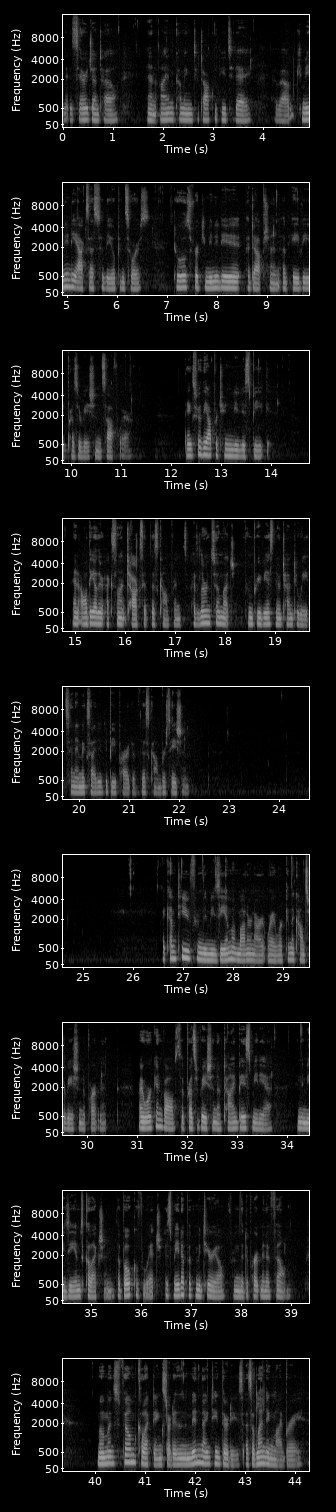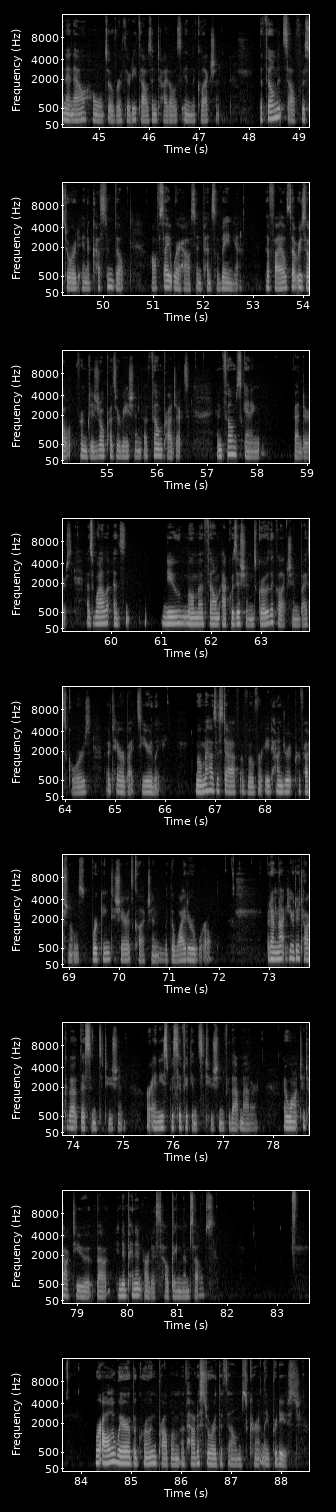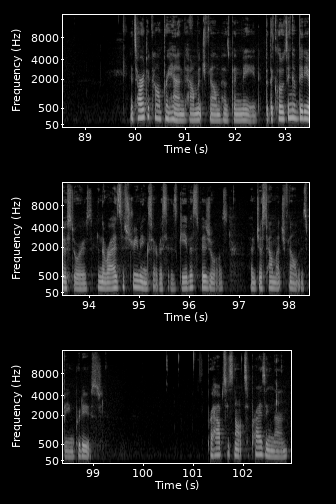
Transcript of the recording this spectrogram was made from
name is Sarah Gentile, and I am coming to talk with you today about community access to the open source, tools for community adoption of AV preservation software. Thanks for the opportunity to speak and all the other excellent talks at this conference. I've learned so much from previous No Time to Waits, and I'm excited to be part of this conversation. I come to you from the Museum of Modern Art where I work in the Conservation Department. My work involves the preservation of time-based media in the museum's collection, the bulk of which is made up of material from the Department of Film. MoMA's film collecting started in the mid-1930s as a lending library, and it now holds over 30,000 titles in the collection. The film itself was stored in a custom-built off-site warehouse in Pennsylvania, the files that result from digital preservation of film projects and film scanning vendors, as well as new MoMA film acquisitions, grow the collection by scores of terabytes yearly. MoMA has a staff of over 800 professionals working to share its collection with the wider world. But I'm not here to talk about this institution, or any specific institution for that matter. I want to talk to you about independent artists helping themselves. We're all aware of a growing problem of how to store the films currently produced. It's hard to comprehend how much film has been made, but the closing of video stores and the rise of streaming services gave us visuals of just how much film is being produced. Perhaps it's not surprising then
